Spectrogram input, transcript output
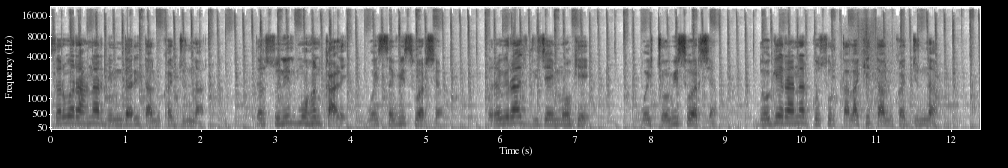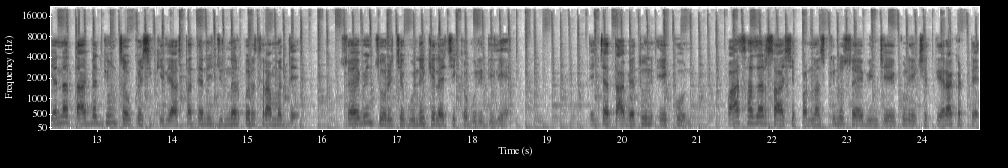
सर्व राहणार निमदारी तालुका जुन्नर तर सुनील मोहन काळे वय सव्वीस वर्ष रविराज विजय मोघे वय चोवीस वर्ष. दोघे राहणार कुसूर तलाखी तालुका जुन्नर. यांना ताब्यात घेऊन चौकशी केली असता त्यांनी जुन्नर परिसरामध्ये सोयाबीन चोरीचे गुन्हे केल्याची कबुली दिली आहे. त्यांच्या ताब्यातून एकूण पाच हजार सहाशे पन्नास किलो सोयाबीनचे एकूण एकशे तेरा कट्टे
